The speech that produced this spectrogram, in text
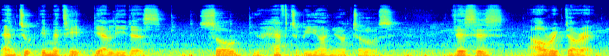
and to imitate their leaders, so you have to be on your toes. This is Alric Doret.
